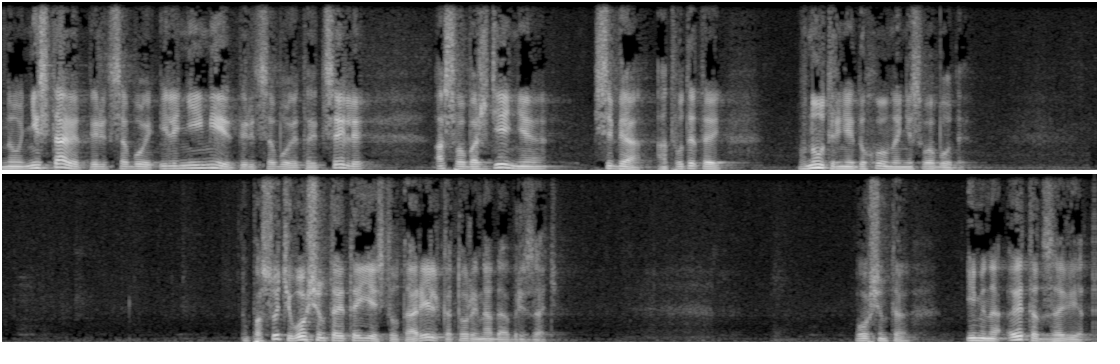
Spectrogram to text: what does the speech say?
Но не ставят перед собой или не имеют перед собой этой цели освобождения себя от вот этой внутренней духовной несвободы. По сути, в общем-то, это и есть тот орель, который надо обрезать. В общем-то, именно этот завет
